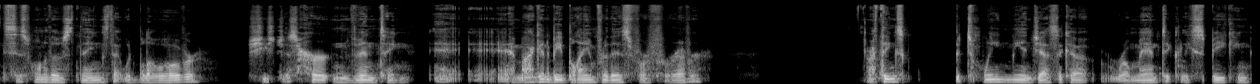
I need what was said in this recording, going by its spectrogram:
This is this one of those things that would blow over? She's just hurt and venting. Am I going to be blamed for this for forever? Are things between me and Jessica, romantically speaking,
